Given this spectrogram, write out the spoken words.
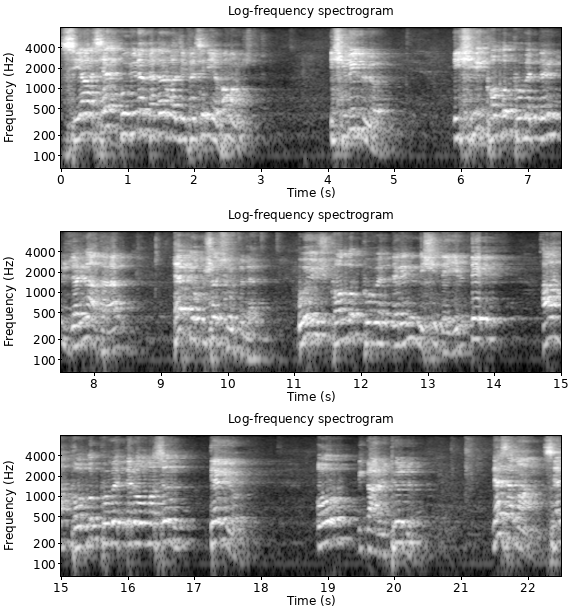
Siyaset bugüne kadar vazifesini yapamamıştır. İşi bilmiyor. İşi kolluk kuvvetlerinin üzerine atarak yokuşa sürdüler. Bu iş kolluk kuvvetlerinin işi değildi. Ah kolluk kuvvetleri olmasın demiyorum. O bir garnitürdür. Ne zaman sen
